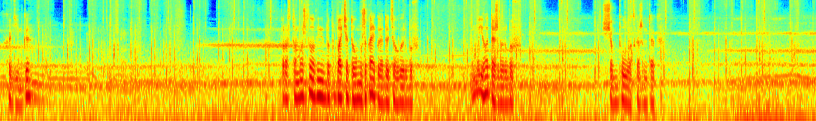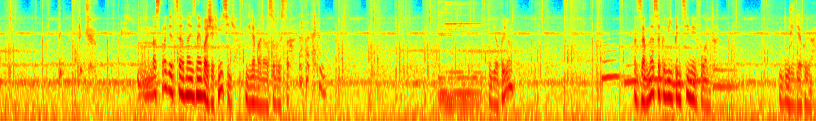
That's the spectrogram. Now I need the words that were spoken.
Ходімки. Просто можливо він би побачив того мужика, якого я до цього вирубив. Тому його теж вирубив. Щоб було, скажімо так. Насправді це одна із найважчих місій для мене особисто. Дякую. За внесок у мій пенсійний фонд. Дуже дякую.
